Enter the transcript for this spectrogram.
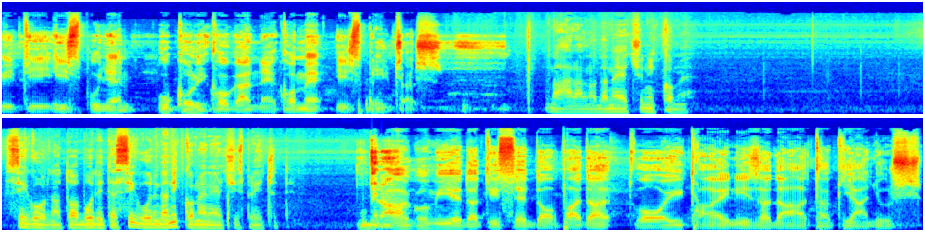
biti ispunjen ukoliko ga nekome ispričaš. Naravno da neću nikome. Sigurno to, budite sigurni da nikome neću ispričati. Drago mi je da ti se dopada tvoj tajni zadatak, Janjuš.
